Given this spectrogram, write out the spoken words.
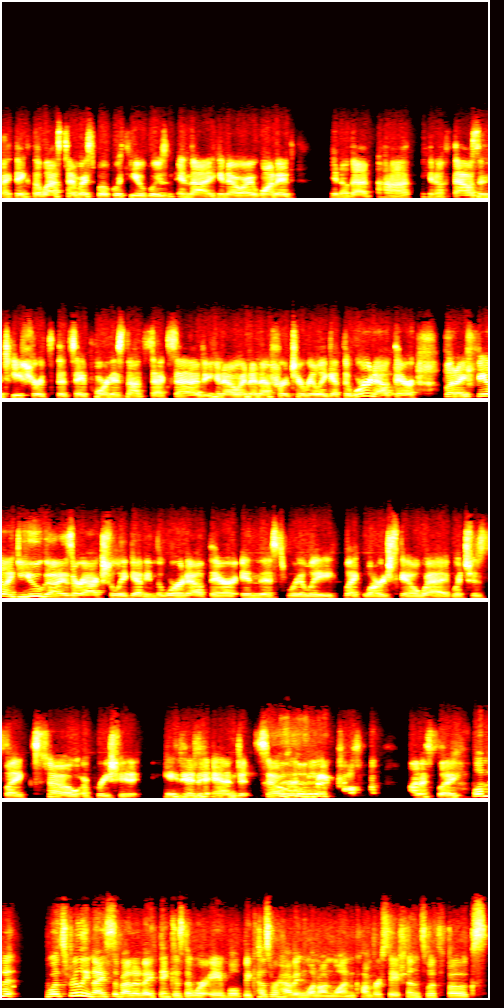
i think the last time i spoke with you was in that you know i wanted you know that uh, you know thousand t-shirts that say porn is not sex ed you know in an effort to really get the word out there. But i feel like you guys are actually getting the word out there in this really like large scale way which is like so appreciated and so honestly. Well what's really nice about it i think is that we're able because we're having one-on-one conversations with folks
